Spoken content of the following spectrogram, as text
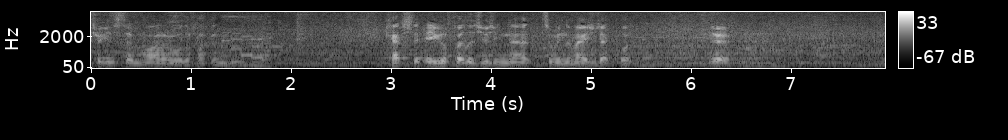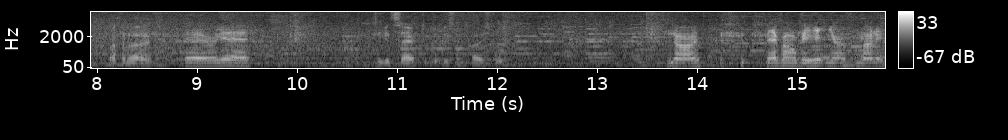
Triggers the minor or the fucking. Catch the eagle feathers using that to win the major jackpot. Yeah. Fucking. Yeah, well, yeah. I think it's safe to put this on Facebook. No. Everyone will be hitting you up for money.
